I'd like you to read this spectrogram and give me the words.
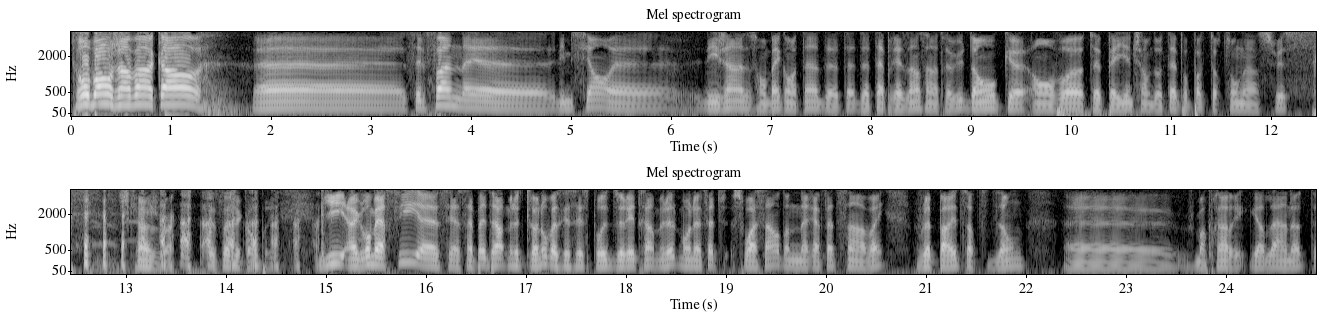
Trop bon, j'en veux encore. Euh, c'est le fun, euh, l'émission. Euh, les gens sont bien contents de ta, présence en entrevue. Donc, on va te payer une chambre d'hôtel pour pas que tu retournes en Suisse je veux. C'est ça, j'ai compris. Guy, un gros merci. ça s'appelle 30 minutes chrono parce que c'est supposé durer 30 minutes, mais on a fait 60, on en aurait fait 120. Je voulais te parler de sortie de zone. Euh, je m'en reprendrai. Garde-la en note.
